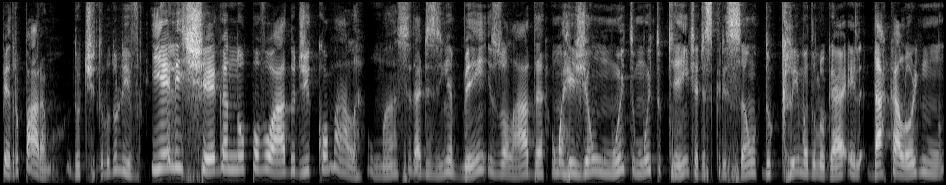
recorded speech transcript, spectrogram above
Pedro Páramo, do título do livro. E ele chega no povoado de Comala, uma cidadezinha bem isolada, uma região muito, muito quente. A descrição do clima do lugar dá calor em,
